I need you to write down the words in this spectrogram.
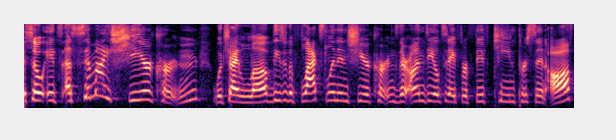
so it's a semi-sheer curtain, which I love. These are the flax linen sheer curtains. They're on deal today for 15% off.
